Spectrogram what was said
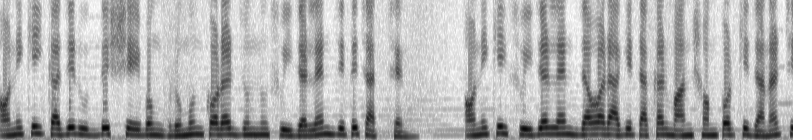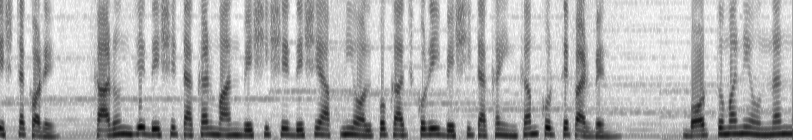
অনেকেই কাজের উদ্দেশ্যে এবং ভ্রমণ করার জন্য সুইজারল্যান্ড যেতে চাচ্ছেন। অনেকেই সুইজারল্যান্ড যাওয়ার আগে টাকার মান সম্পর্কে জানার চেষ্টা করে, কারণ যে দেশে টাকার মান বেশি, সে দেশে আপনি অল্প কাজ করেই বেশি টাকা ইনকাম করতে পারবেন। বর্তমানে অন্যান্য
